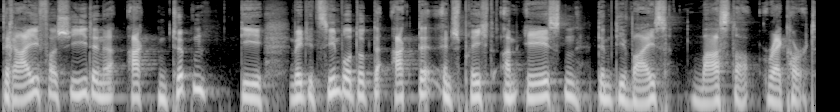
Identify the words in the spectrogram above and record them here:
drei verschiedene Aktentypen. Die Medizinprodukte-Akte entspricht am ehesten dem Device Master Record,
